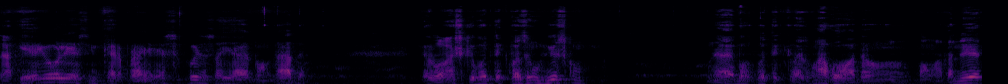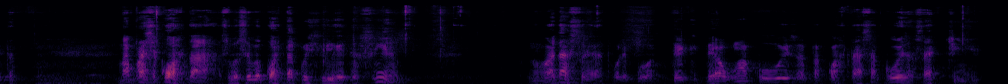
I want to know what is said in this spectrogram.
aqui, aí eu olhei assim, cara, para essa coisa sair arredondada, eu acho que eu vou ter que fazer um risco, né? vou, vou ter que fazer uma roda, um, uma caneta. Mas para se cortar, se você vai cortar com estilete assim, não vai dar certo. Falei, pô, tem que ter alguma coisa para cortar essa coisa certinha.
